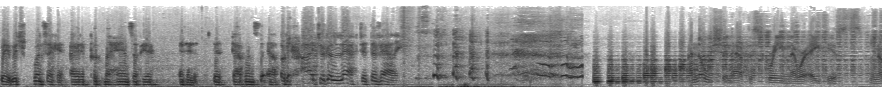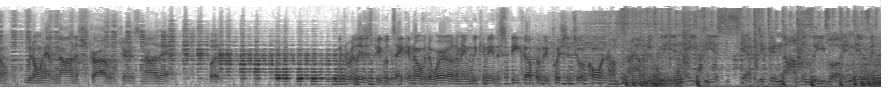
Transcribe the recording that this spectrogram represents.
Wait, which? One second. I gotta put my hands up here. I did it. That, that one's the L. Okay, I took a left at the valley. I know we shouldn't have to scream that we're atheists. You know, we don't have non-astrologers and all that. But with the religious people taking over the world, I mean, we can either speak up or be pushed into a corner. I'm proud to be an atheist, a skeptic, a non-believer, an infidel,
